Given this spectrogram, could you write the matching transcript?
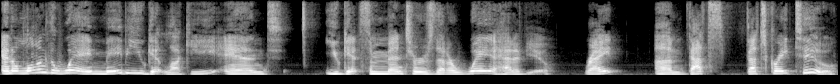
And along the way, maybe you get lucky and you get some mentors that are way ahead of you, right? Um, that's that's great too.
